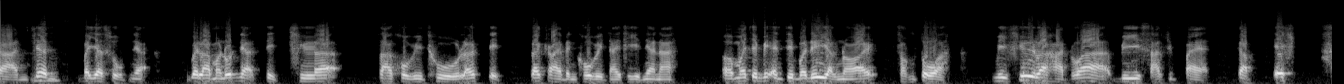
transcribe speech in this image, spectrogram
การ เช่นอืมใบยาสูบเนี่ย เวลามนุษย์เนี่ยติดเชื้อ SARS-CoV-2 แล้วติดแล้วกลายเป็นโควิด -19 เนี่ยนะเออมันจะมีแอนติบอดีอย่างน้อย 2 ตัว มีชื่อรหัสว่า B38 กับ H4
